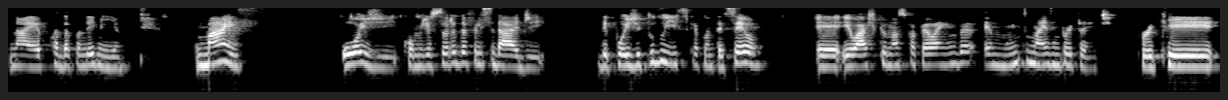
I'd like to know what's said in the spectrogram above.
na época da pandemia. Mas, hoje, como gestora da felicidade, depois de tudo isso que aconteceu, é, eu acho que o nosso papel ainda é muito mais importante. Porque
